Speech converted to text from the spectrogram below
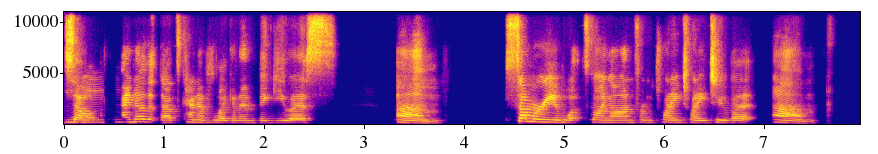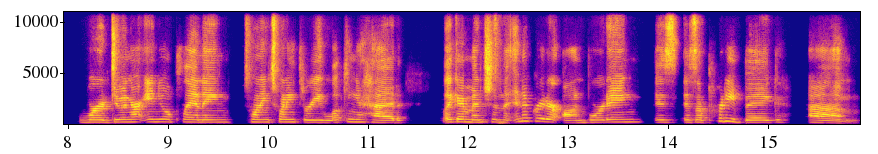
so mm-hmm. i know that that's kind of like an ambiguous um summary of what's going on from 2022 but um, we're doing our annual planning 2023, looking ahead. Like I mentioned, the integrator onboarding is is a pretty big um,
